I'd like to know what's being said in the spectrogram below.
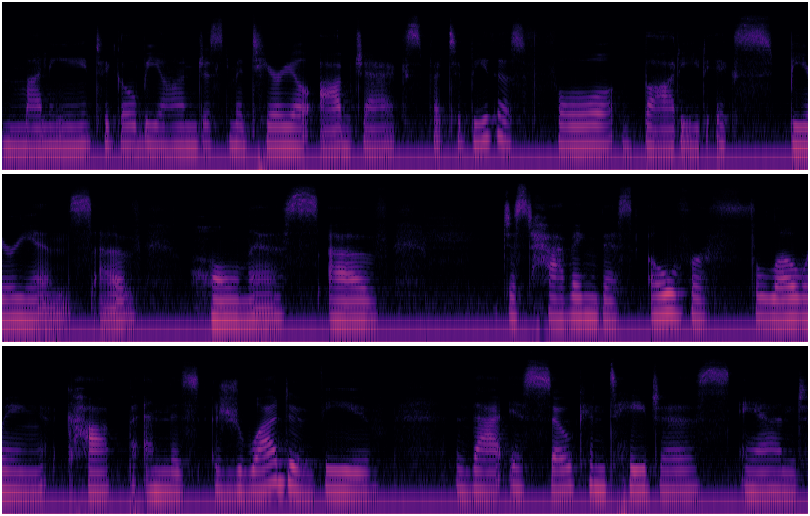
money, to go beyond just material objects, but to be this full bodied experience of wholeness, of just having this overflowing cup and this joie de vivre that is so contagious and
